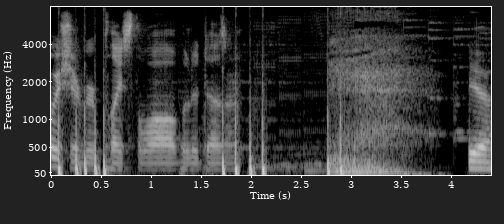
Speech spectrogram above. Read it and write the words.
Wish it replaced the wall, but it doesn't. Yeah.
